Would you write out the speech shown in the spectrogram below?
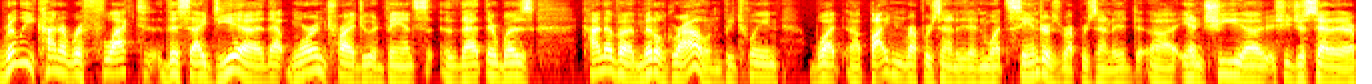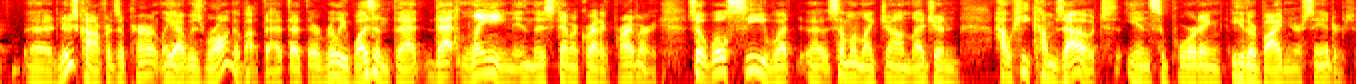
really kind of reflect this idea that Warren tried to advance that there was kind of a middle ground between what uh, Biden represented and what Sanders represented. Uh, and she uh, she just said at a, a, news conference, apparently I was wrong about that, that there really wasn't that that lane in this Democratic primary. So we'll see what uh, someone like John Legend, how he comes out in supporting either Biden or Sanders.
